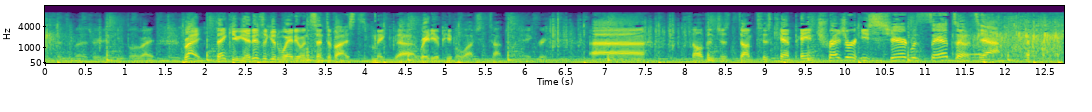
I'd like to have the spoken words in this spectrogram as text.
incentivize radio people, right? Right. Thank you. Yeah, it is a good way to incentivize to make uh, radio people watch the top 20. I agree. Uh, Zeldin just dumped his campaign treasure he shared with Santos. Yeah.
